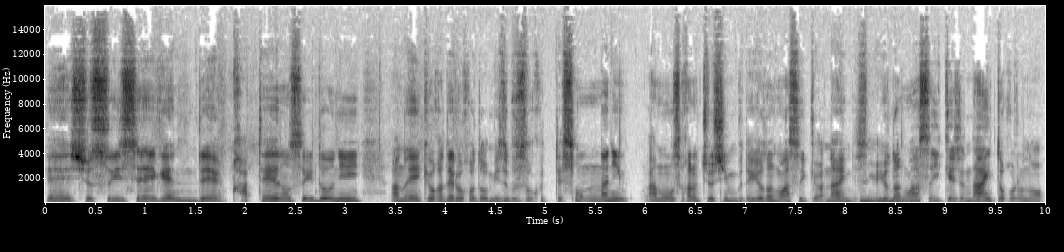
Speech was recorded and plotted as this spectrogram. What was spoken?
えー、取水制限で家庭の水道にあの影響が出るほど水不足ってそんなにあの大阪の中心部で淀川水系はないんですが、うん、淀川水系じゃないところの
